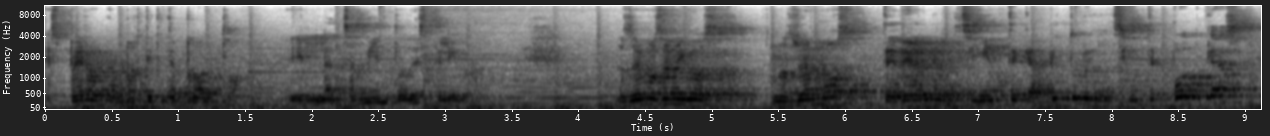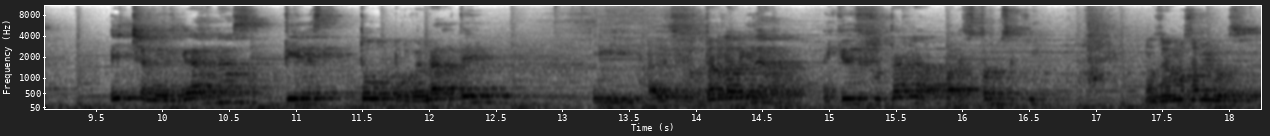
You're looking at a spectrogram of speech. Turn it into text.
espero compartirte pronto el lanzamiento de este libro. Nos vemos amigos, nos vemos, te veo en el siguiente capítulo, en el siguiente podcast. Échales ganas, tienes todo por delante y a disfrutar la vida. Hay que disfrutarla, para eso estamos aquí. Nos vemos amigos.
